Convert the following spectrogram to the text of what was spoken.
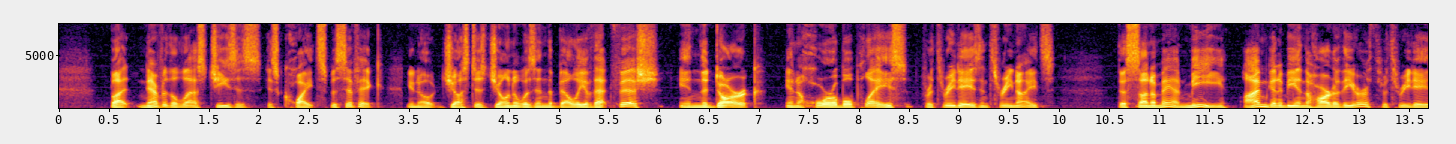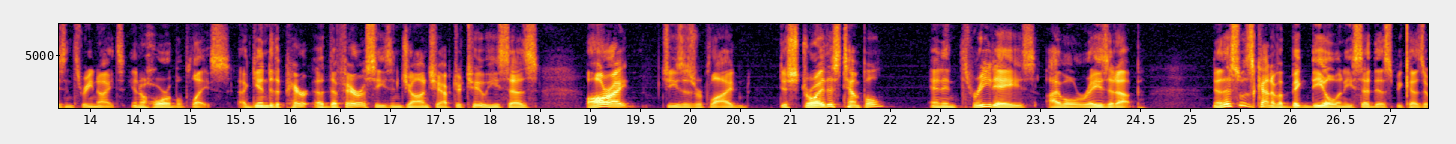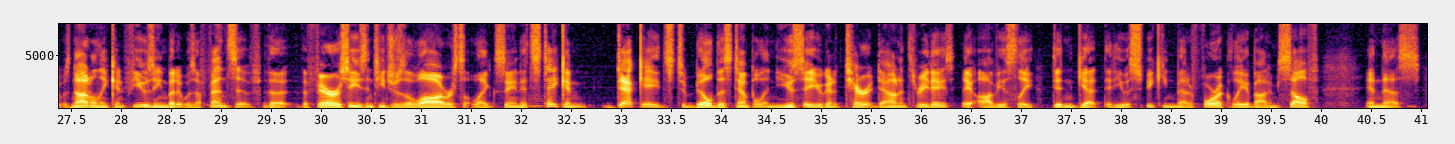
But nevertheless, Jesus is quite specific. You know, just as Jonah was in the belly of that fish in the dark, in a horrible place for three days and three nights, the Son of Man, me, I'm going to be in the heart of the earth for three days and three nights in a horrible place. Again, to the, uh, the Pharisees in John chapter 2, he says, All right, Jesus replied, destroy this temple, and in three days I will raise it up. Now, this was kind of a big deal when he said this because it was not only confusing, but it was offensive. The, the Pharisees and teachers of the law were like saying, It's taken decades to build this temple, and you say you're going to tear it down in three days? They obviously didn't get that he was speaking metaphorically about himself in this.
